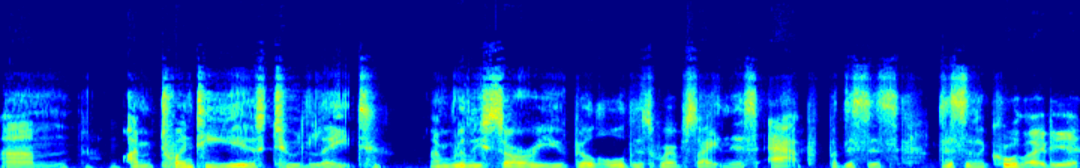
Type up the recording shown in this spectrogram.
Um, I'm 20 years too late. I'm really sorry you've built all this website and this app, but this is this is a cool idea.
